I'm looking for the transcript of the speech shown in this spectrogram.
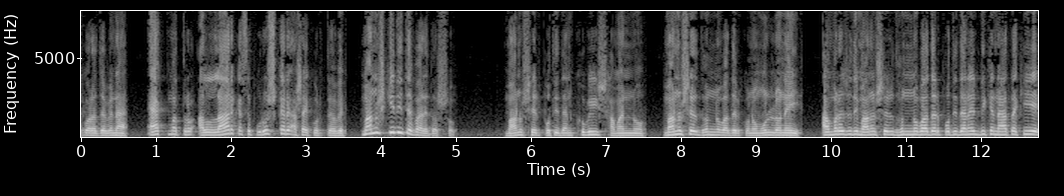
করা যাবে না। একমাত্র আল্লাহর কাছে পুরস্কারে আশাই করতে হবে। মানুষ কি দিতে পারে দর্শক? মানুষের প্রতিদান খুবই সামান্য। মানুষের ধন্যবাদের কোনো মূল্য নেই। আমরা যদি মানুষের ধন্যবাদের প্রতিদানের দিকে না তাকিয়ে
